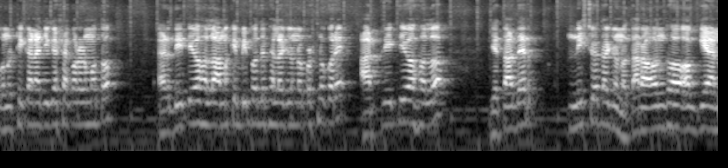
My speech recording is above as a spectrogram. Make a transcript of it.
কোনো ঠিকানা জিজ্ঞাসা করার মতো। আর দ্বিতীয় হলো আমাকে বিপদে ফেলার জন্য প্রশ্ন করে। আর তৃতীয় হলো যে তাদের নিশ্চয়তার জন্য, তারা অন্ধ, অজ্ঞান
